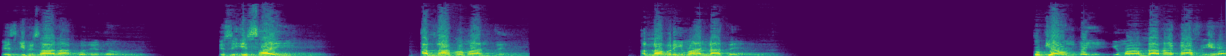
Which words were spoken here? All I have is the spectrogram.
اس کی مثال آپ کو دیتا ہوں۔ جیسے عیسائی اللہ کو مانتے، اللہ پر ایمان لاتے تو کیا ان کا ایمان لانا کافی ہے؟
